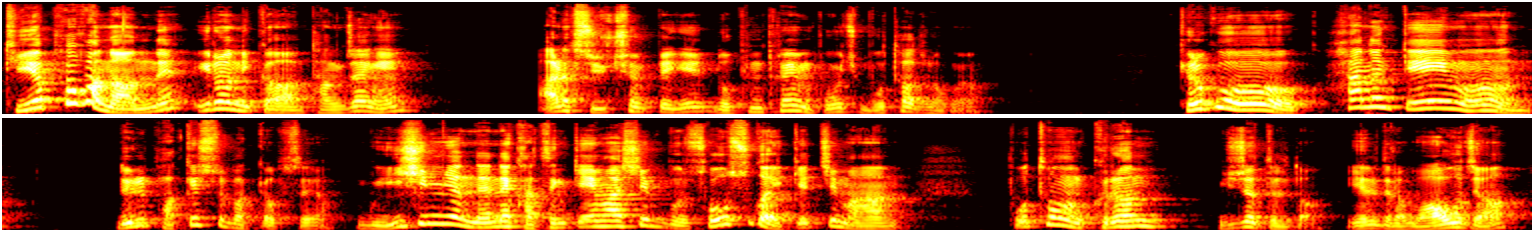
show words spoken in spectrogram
디아4가 나왔네? 이러니까 당장에 RX 6100이 높은 프레임 보이지 못하더라고요. 결국 하는 게임은 늘 바뀔 수밖에 없어요. 뭐 20년 내내 같은 게임 하신 분 소수가 있겠지만 보통은 그런 유저들도 예를 들어 와우저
